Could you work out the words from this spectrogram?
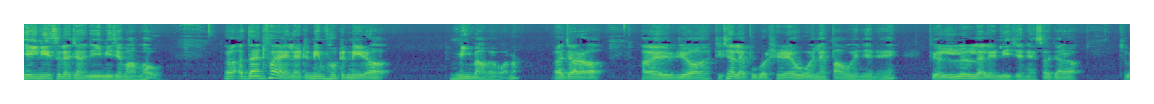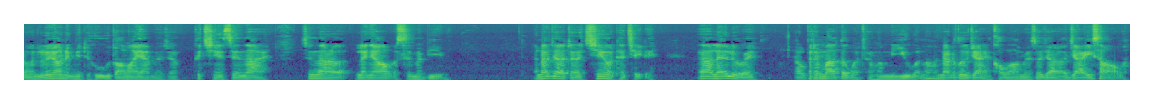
ငြိမ်နေဆိုလဲကျွန်တော်ငြိမ်နေချင်မှာမဟုတ်အဲ့တော့အတန်ထွက်ရင်လည်းတနေ့မဟုတ်တနေ့တော့မိမှာပဲပေါ့နော်အဲ့ကြတော့ဘာပဲပြောဒီထက်လည်းပိုပိုထဲထဲဝင်လည်းပါဝင်နေတယ်ပြီးတော့လွတ်လွတ်လပ်လပ်နေနေတယ်ဆိုတော့ကြတော့ ကျွန်တော်လွတ်ရောက်နေမြတခုသွားမှရမယ်ဆိုတော့ကချင်စဉ်းစားတယ်စဉ်းစားတော့လက်ညောင်းအစင်မပြေဘူးအနောက်ကျတော့ကျွန်တော်ချင်းကိုထက်ချိတ်တယ်အဲ့ဒါလည်းအဲ့လိုပဲပထမတော့မှကျွန်တော်မမီဘူးပေါ့နော်နောက်တစ်သုတ်ကျရင်ခေါ်ပါမယ်ဆိုတော့ကြတော့အကြာကြီးဆောင်းအောင်ပါ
